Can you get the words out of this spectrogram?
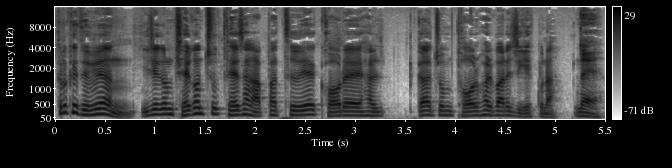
그렇게 되면 이제 그럼 재건축 대상 아파트의 거래가 좀 덜 활발해지겠구나. 네.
